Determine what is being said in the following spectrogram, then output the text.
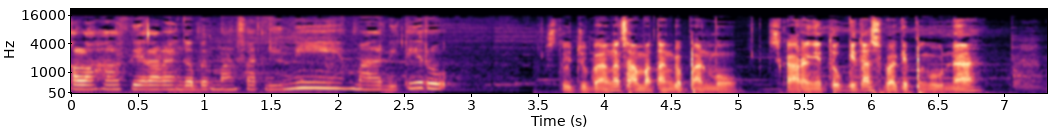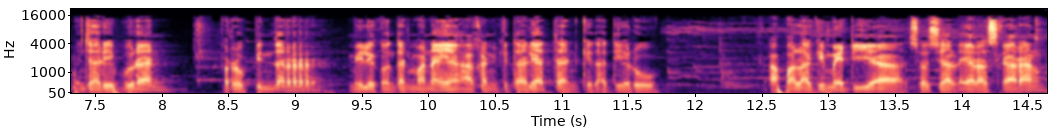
kalau hal viral yang gak bermanfaat gini malah ditiru Setuju banget sama tanggapanmu. Sekarang itu kita sebagai pengguna mencari hiburan perlu pinter milih konten mana yang akan kita lihat dan kita tiru. Apalagi media sosial era sekarang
